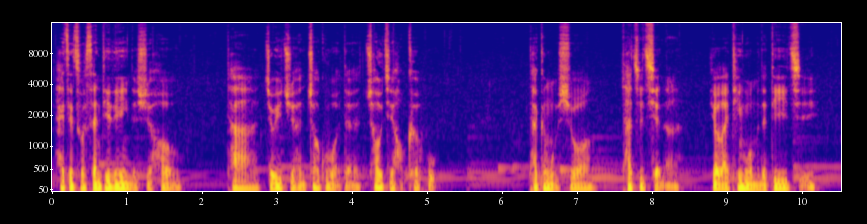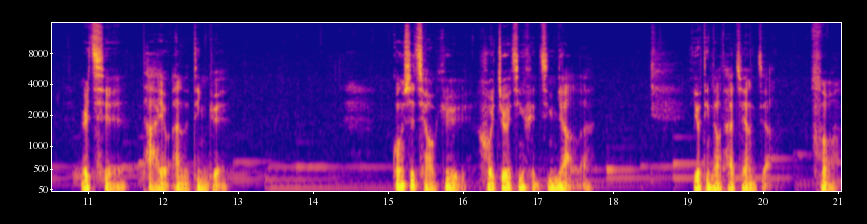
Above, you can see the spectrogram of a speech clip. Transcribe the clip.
还在做三 D 猎影的时候，他就一直很照顾我的超级好客户。他跟我说，他之前呢有来听我们的第一集，而且他还有按了订阅。光是巧遇，我就已经很惊讶了。又听到他这样讲，呵，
